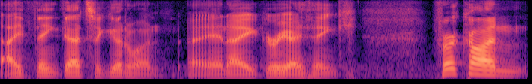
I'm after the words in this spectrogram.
I think that's a good one, and I agree. I think Furkan,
